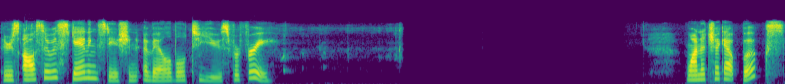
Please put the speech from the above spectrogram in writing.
There is also a scanning station available to use for free. Want to check out books?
